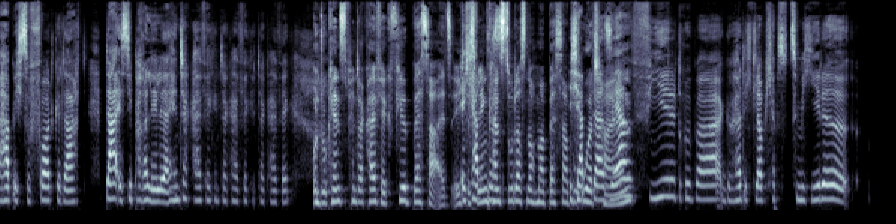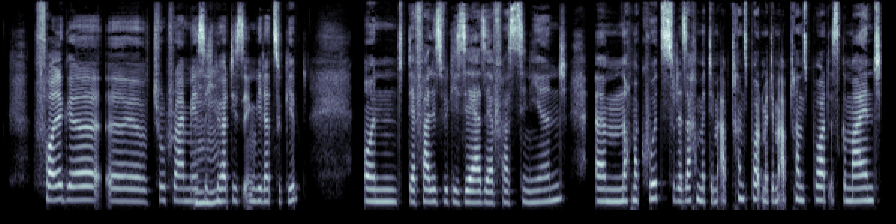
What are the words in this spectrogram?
habe ich sofort gedacht, da ist die Parallele hinter Kalfek, hinter Kalfek, hinter Kalfek. Und du kennst Pinter Kalfek viel besser als ich. Ich Deswegen das- kannst du das noch mal besser Ich habe da sehr beurteilen. viel drüber gehört. Ich glaube, ich habe so ziemlich jede Folge äh, True Crime mäßig Mhm. gehört, die es irgendwie dazu gibt. Und der Fall ist wirklich sehr, sehr faszinierend. Ähm, Nochmal kurz zu der Sache mit dem Abtransport. Mit dem Abtransport ist gemeint,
